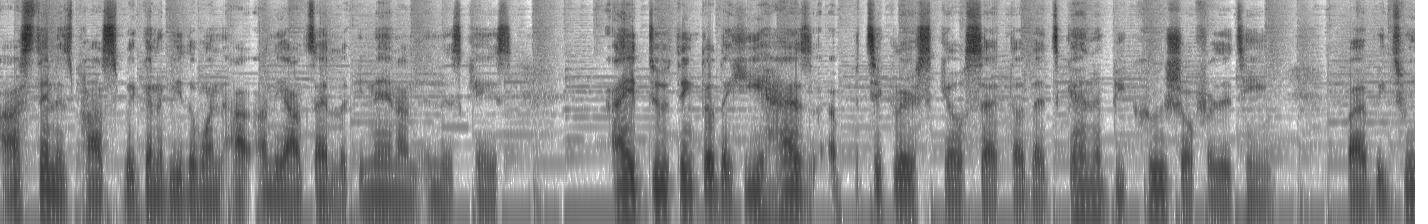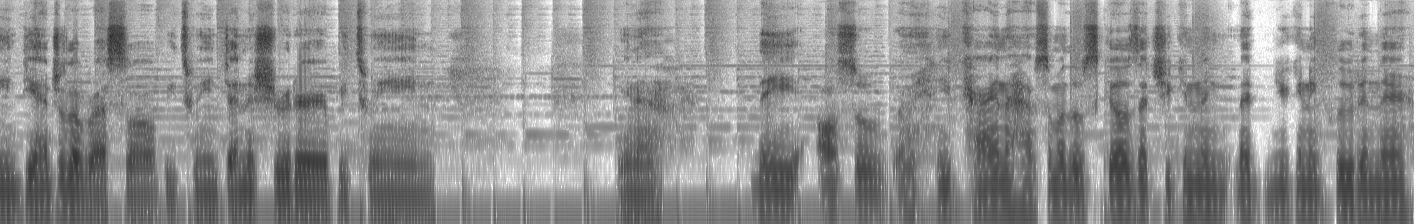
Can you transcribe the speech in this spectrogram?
Austin is possibly going to be the one out on the outside looking in on in this case. I do think though that he has a particular skill set though that's going to be crucial for the team. But between D'Angelo Russell, between Dennis Schroeder, between you know they also I mean, you kind of have some of those skills that you can that you can include in there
